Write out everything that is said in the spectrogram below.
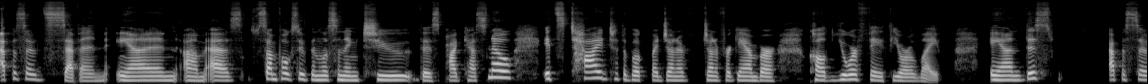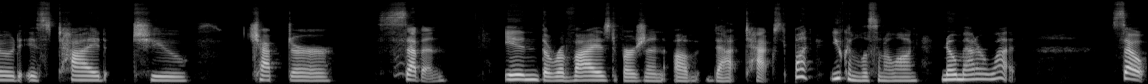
episode seven. And um, as some folks who've been listening to this podcast know, it's tied to the book by Jennifer, Jennifer Gamber called Your Faith, Your Life. And this episode is tied to chapter seven in the revised version of that text, but you can listen along no matter what. So,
